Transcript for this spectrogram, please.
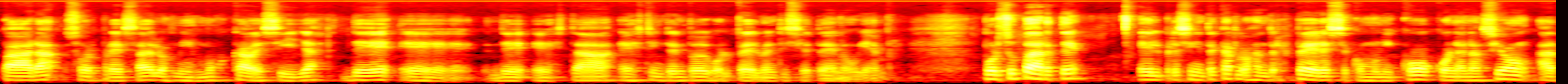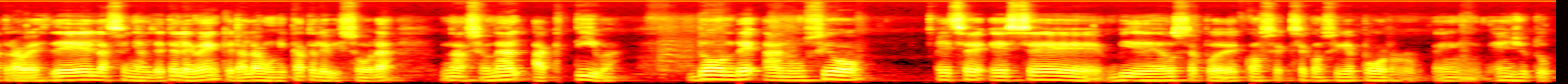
para sorpresa de los mismos cabecillas de, eh, de esta, este intento de golpe del 27 de noviembre. Por su parte, el presidente Carlos Andrés Pérez se comunicó con la nación a través de la señal de Televen, que era la única televisora nacional activa, donde anunció ese, ese video se, puede, se consigue por, en, YouTube,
